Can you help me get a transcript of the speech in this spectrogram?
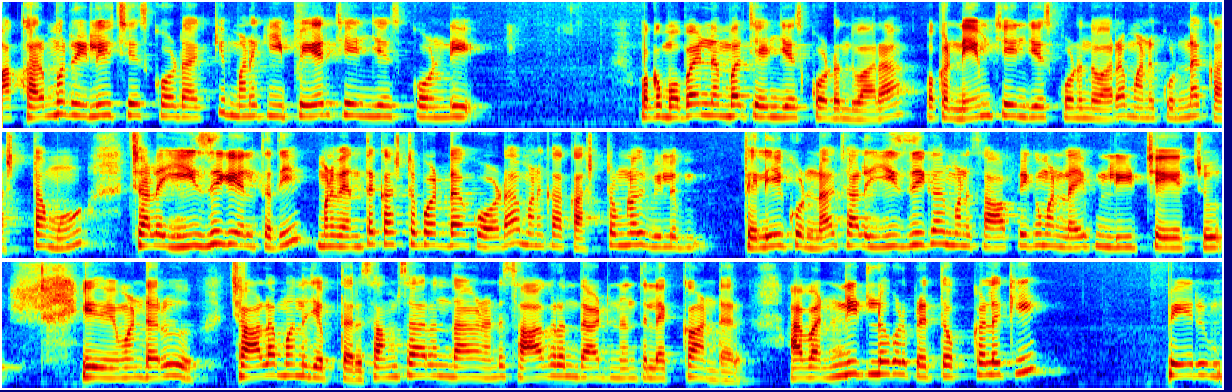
ఆ కర్మ రిలీజ్ చేసుకోవడానికి మనకి ఈ పేరు చేంజ్ చేసుకోండి. ఒక మొబైల్ నెంబర్ చేంజ్ చేసుకోవడం ద్వారా ఒక నేమ్ చేంజ్ చేసుకోవడం ద్వారా మనకున్న కష్టము చాలా ఈజీగా వెళ్తుంది. మనం ఎంత కష్టపడ్డా కూడా మనకు ఆ కష్టంలో వీళ్ళు తెలియకుండా చాలా ఈజీగా మన సాఫీగా మన లైఫ్ని లీడ్ చేయొచ్చు. ఏమంటారు? చాలామంది చెప్తారు సంసారం దాగనంటే సాగరం దాటినంత లెక్క అంటారు. అవన్నిటిలో కూడా ప్రతి ఒక్కళ్ళకి పేరు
